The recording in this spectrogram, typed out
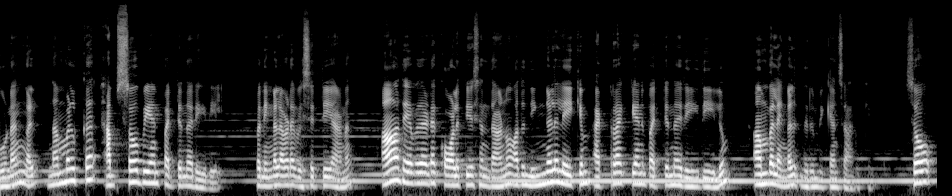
ഗുണങ്ങൾ നമ്മൾക്ക് അബ്സോർബ് ചെയ്യാൻ പറ്റുന്ന രീതിയിൽ. ഇപ്പോൾ നിങ്ങൾ അവിടെ വിസിറ്റ് ചെയ്യാണ്. ആ ദേവതയുടെ ക്വാളിറ്റീസ് എന്താണോ അത് നിങ്ങളിലേക്കും അട്രാക്ട് ചെയ്യാൻ പറ്റുന്ന രീതിയിലും അമ്പലങ്ങൾ നിർമ്മിക്കാൻ സാധിക്കും. സോ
